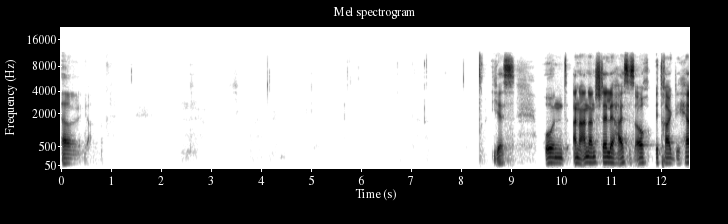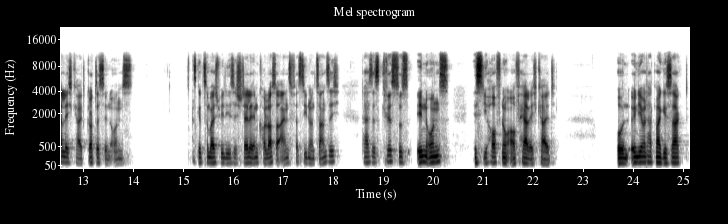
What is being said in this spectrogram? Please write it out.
Äh, ja. Yes. Und an einer anderen Stelle heißt es auch, wir tragen die Herrlichkeit Gottes in uns. Es gibt zum Beispiel diese Stelle in Kolosser 1, Vers 27. Da heißt es, Christus in uns ist die Hoffnung auf Herrlichkeit. Und irgendjemand hat mal gesagt,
